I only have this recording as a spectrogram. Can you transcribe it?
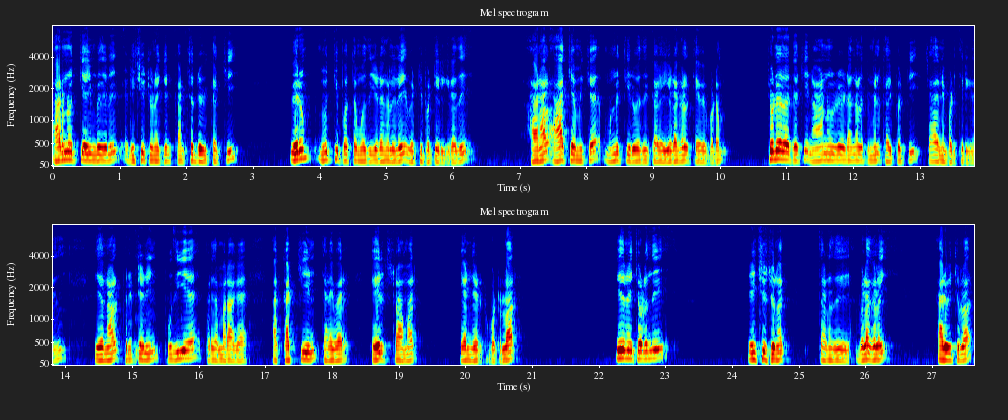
அறுநூற்றி ஐம்பதில் ரிஷி சுனக்கின் கன்சர்வேட்டிவ் கட்சி வெறும் நூற்றி பத்தொன்பது இடங்களிலே வெற்றி பெற்றிருக்கிறது ஆனால் ஆட்சி அமைக்க முந்நூற்றி இருபது க இடங்கள் தேவைப்படும். தொழிலாளர் கட்சி நானூறு இடங்களுக்கு மேல் கைப்பற்றி சாதனை படுத்தியிருக்கிறது இதனால் பிரிட்டனின் புதிய பிரதமராக அக்கட்சியின் தலைவர் ஹேர் ஸ்டாமர் தேர்ந்தெடுக்கப்பட்டுள்ளார். இதனைத் தொடர்ந்து ரிஷி சுனக் தனது விலகலை அறிவித்துள்ளார்.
